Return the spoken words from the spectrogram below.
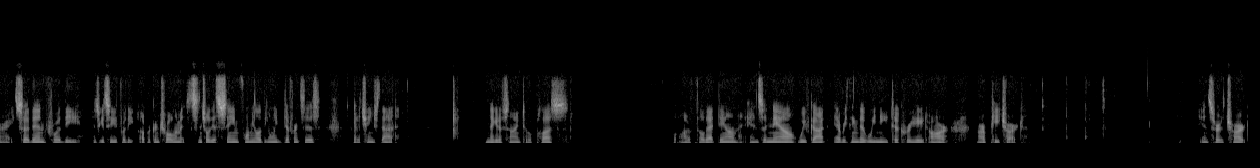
All right, so then for the, as you can see, for the upper control limit, essentially the same formula. The only difference is I've got to change that negative sign to a plus. We'll autofill that down. And so now we've got everything that we need to create our, our P chart. Insert a chart.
